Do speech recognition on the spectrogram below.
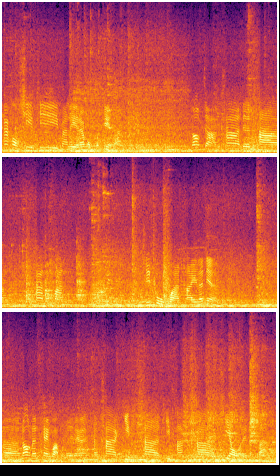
ค่าของชีพที่มาเลยนะผมสังเกตแล้วนอกจากค่าเดินทางค่าน้ำมันที่ถูกกว่าไทยแล้วเนี่ยอานอกนั้นแพงกว่าหมดเลยนะฮะทั้งค่ากินค่าที่พักค่าเที่ยวอะไรต่างๆ ละ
